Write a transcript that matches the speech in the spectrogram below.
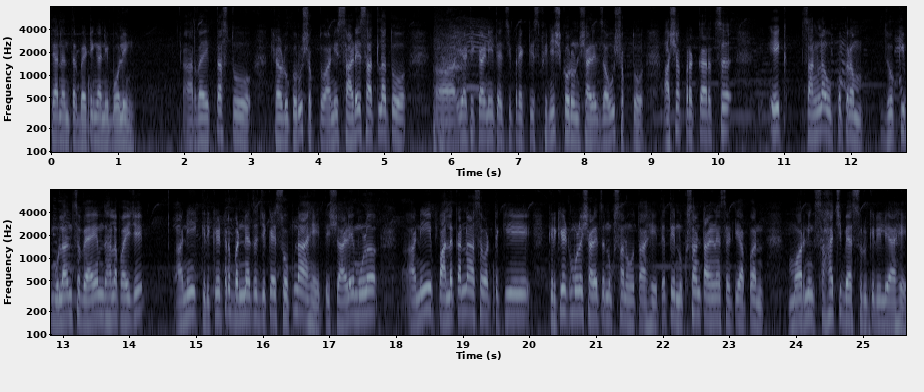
त्यानंतर बॅटिंग आणि बॉलिंग अर्धा एक तास तो खेळाडू करू शकतो आणि साडेसातला तो या ठिकाणी त्याची प्रॅक्टिस फिनिश करून शाळेत जाऊ शकतो. अशा प्रकारचं एक चांगला उपक्रम जो की मुलांचं व्यायाम झाला पाहिजे आणि क्रिकेटर बनण्याचं जे काही स्वप्न आहे ते शाळेमुळं आणि पालकांना असं वाटतं की क्रिकेटमुळे शाळेचं नुकसान होत आहे तर ते नुकसान टाळण्यासाठी आपण मॉर्निंग सहाची बॅच सुरू केलेली आहे.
